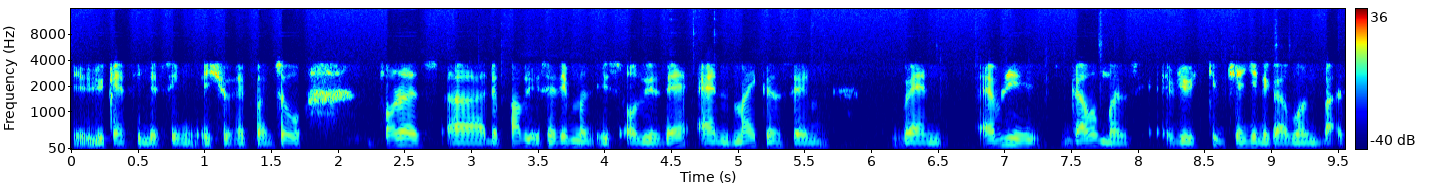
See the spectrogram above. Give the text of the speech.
you can see the same issue happen. So, for us, uh, the public sentiment is always there, and my concern when every government, if you keep changing the government, but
